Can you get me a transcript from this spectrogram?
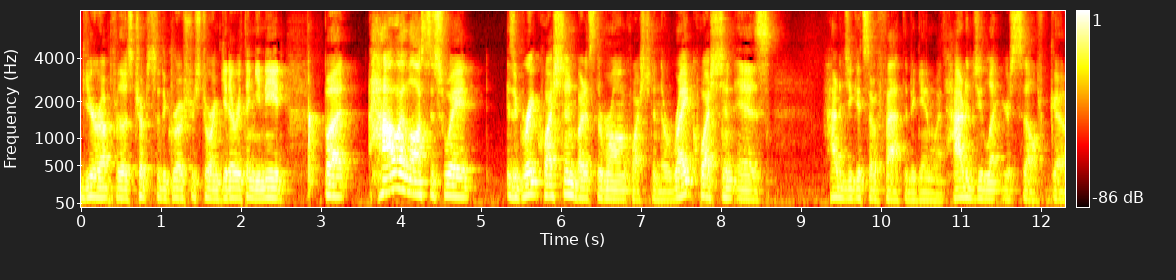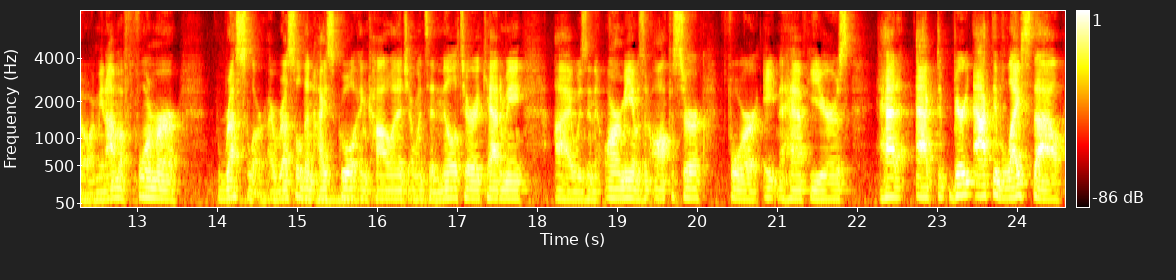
gear up for those trips to the grocery store and get everything you need. But how I lost this weight is a great question, but it's the wrong question. The right question is, how did you get so fat to begin with? How did you let yourself go? I mean, I'm a former wrestler. I wrestled in high school and college. I went to a military academy. I was in the army. I was an officer for eight and a half years. Had active, very active lifestyle,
